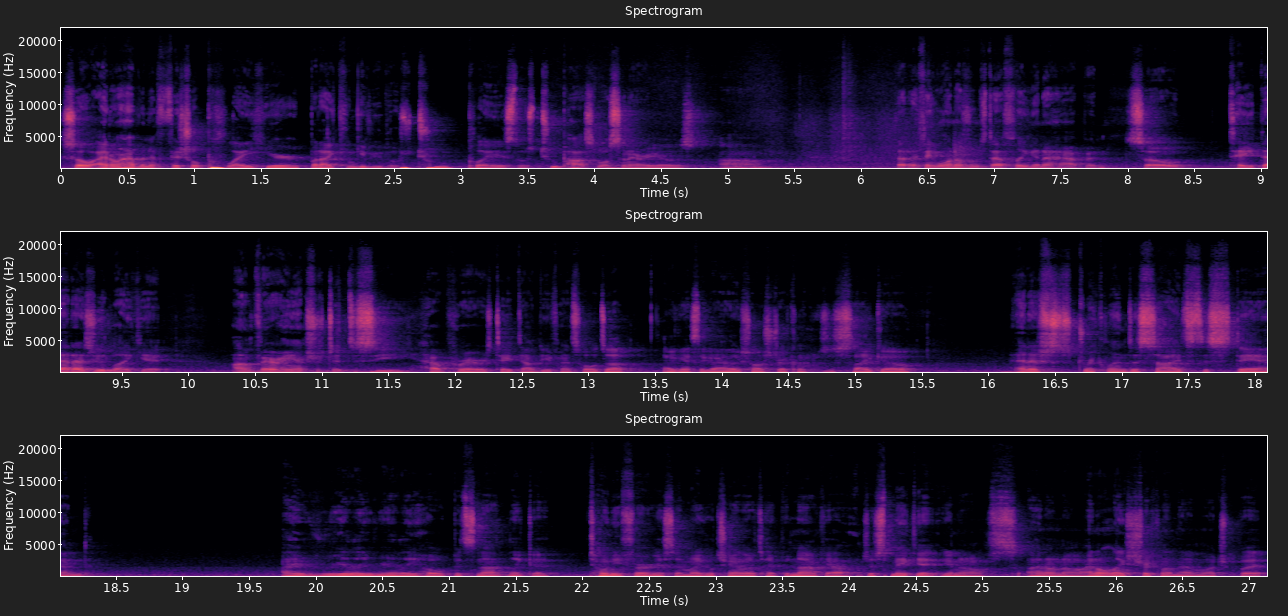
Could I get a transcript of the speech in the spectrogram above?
So I don't have an official play here, but I can give you those two plays, those two possible scenarios. Um, that I think one of them is definitely going to happen. So take that as you like it. I'm very interested to see how Pereira's takedown defense holds up against a guy like Sean Strickland, who's a psycho. And if Strickland decides to stand, I really, really hope it's not like a Tony Ferguson, Michael Chandler type of knockout. Just make it, you know, I don't know. I don't like Strickland that much, but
